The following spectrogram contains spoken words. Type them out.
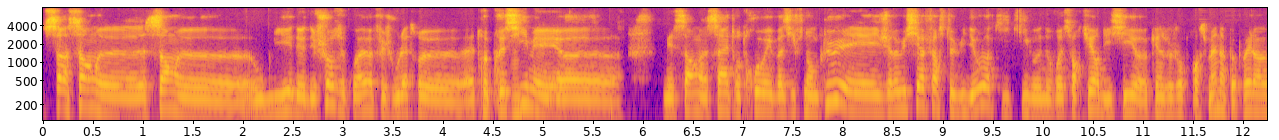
Sans, sans, euh, sans euh, oublier des, choses. Quoi. Enfin, je voulais être, être précis, mm. mais, euh, mais sans, sans, être trop évasif non plus. Et j'ai réussi à faire cette vidéo là, qui, qui devrait sortir d'ici 15 jours, 3 semaines à peu près. là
